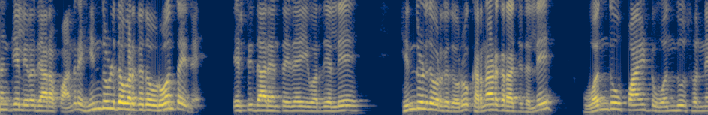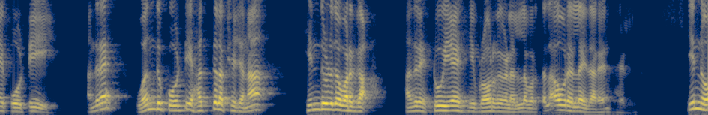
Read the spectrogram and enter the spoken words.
ಸಂಖ್ಯೆಯಲ್ಲಿ ಇರೋದು ಯಾರಪ್ಪ ಅಂದ್ರೆ ಹಿಂದುಳಿದ ವರ್ಗದವರು ಅಂತ ಇದೆ. ಎಷ್ಟಿದ್ದಾರೆ ಅಂತ ಇದೆ ಈ ವರದಿಯಲ್ಲಿ? ಹಿಂದುಳಿದ ವರ್ಗದವರು ಕರ್ನಾಟಕ ರಾಜ್ಯದಲ್ಲಿ ಒಂದು ಪಾಯಿಂಟ್ ಒಂದು ಸೊನ್ನೆ ಕೋಟಿ ಅಂದ್ರೆ ಒಂದು ಕೋಟಿ ಹತ್ತು ಲಕ್ಷ ಜನ ಹಿಂದುಳಿದ ವರ್ಗ ಅಂದ್ರೆ ಟು ಎ ಈ ಪ್ರವರ್ಗಗಳೆಲ್ಲ ಬರ್ತಲ್ಲ ಅವರೆಲ್ಲ ಇದ್ದಾರೆ ಅಂತ ಹೇಳಿ. ಇನ್ನು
